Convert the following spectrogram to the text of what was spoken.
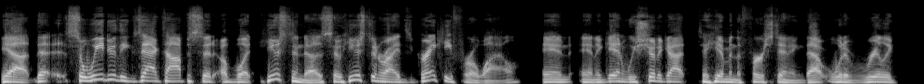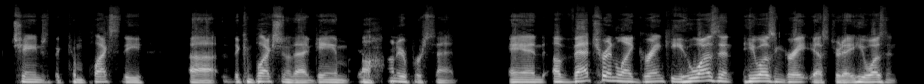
yeah. The, so we do the exact opposite of what Houston does. So Houston rides Greinke for a while and and again, we should have got to him in the first inning. That would have really changed the complexity, uh, the complexion of that game a hundred percent. And a veteran like Greinke, who wasn't he wasn't great yesterday. He wasn't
